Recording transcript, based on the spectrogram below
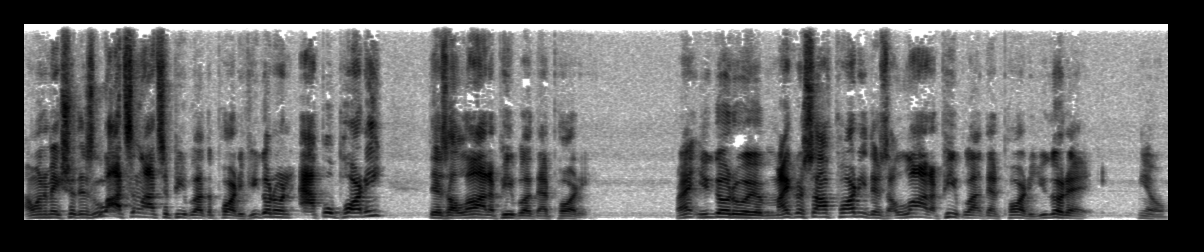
I want to make sure there's lots and lots of people at the party. If you go to an Apple party, there's a lot of people at that party. Right? You go to a Microsoft party, there's a lot of people at that party. You go to, you know,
